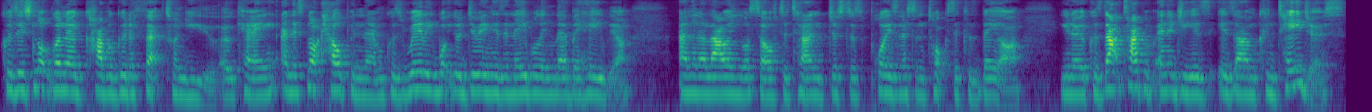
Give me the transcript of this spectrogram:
because it's not going to have a good effect on you, okay? And it's not helping them because really what you're doing is enabling their behavior and then allowing yourself to turn just as poisonous and toxic as they are, you know, because that type of energy is is um contagious,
